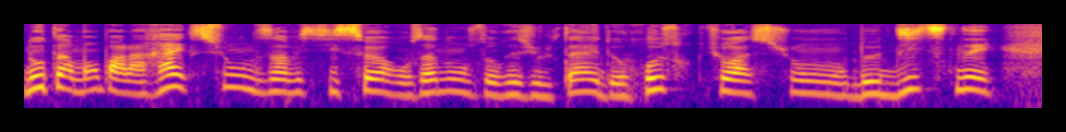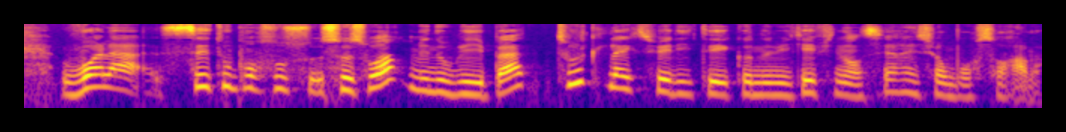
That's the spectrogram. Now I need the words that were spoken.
notamment par la réaction des investisseurs aux annonces de résultats et de restructuration de Disney. Voilà, c'est tout pour ce soir, mais n'oubliez pas, toute l'actualité économique et financière est sur Boursorama.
